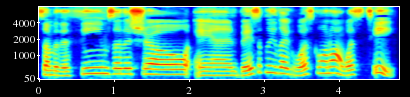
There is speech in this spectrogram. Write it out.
some of the themes of the show and basically like what's going on? What's tea?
